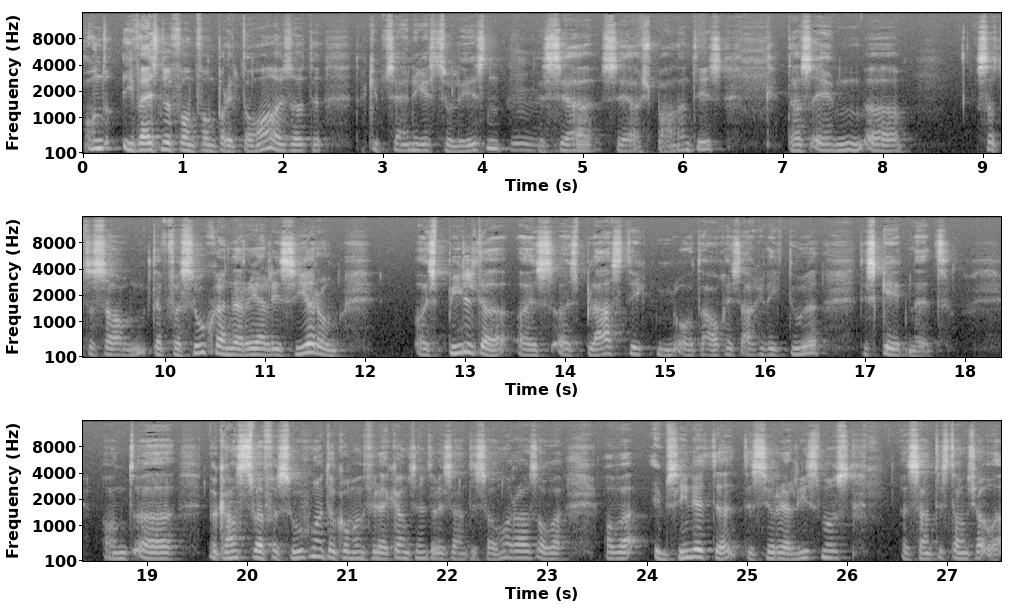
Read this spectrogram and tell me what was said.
Und ich weiß nur von, von Breton, also da, da gibt es einiges zu lesen, mhm. das sehr, sehr spannend ist, dass eben äh, sozusagen der Versuch einer Realisierung als Bilder, als, als Plastiken oder auch als Architektur, das geht nicht. Und äh, man kann es zwar versuchen und da kommen vielleicht ganz interessante Sachen raus, aber, aber im Sinne der, des Surrealismus sind es dann schon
